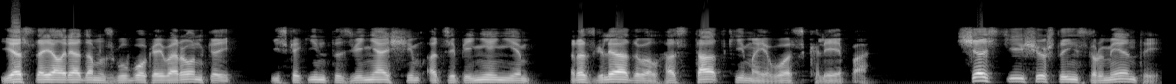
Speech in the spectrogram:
Я стоял рядом с глубокой воронкой и с каким-то звенящим оцепенением разглядывал остатки моего склепа. Счастье еще, что инструменты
